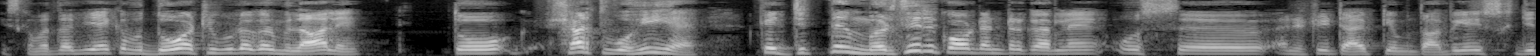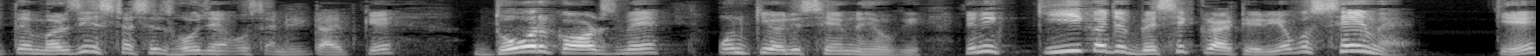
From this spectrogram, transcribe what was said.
اس کا مطلب یہ ہے کہ وہ دو ایٹریبیوٹ اگر ملا لیں تو شرط وہی ہے کہ جتنے مرضی ریکارڈ انٹر کر لیں اس uh, اینٹی ٹائپ کے مطابق جتنے مرضی اسٹیسز ہو جائیں اس اینٹی ٹائپ کے، دو ریکارڈز میں ان کی ویلو سیم نہیں ہوگی۔ یعنی کی کا جو بیسک کرائٹیریا وہ سیم ہے کہ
